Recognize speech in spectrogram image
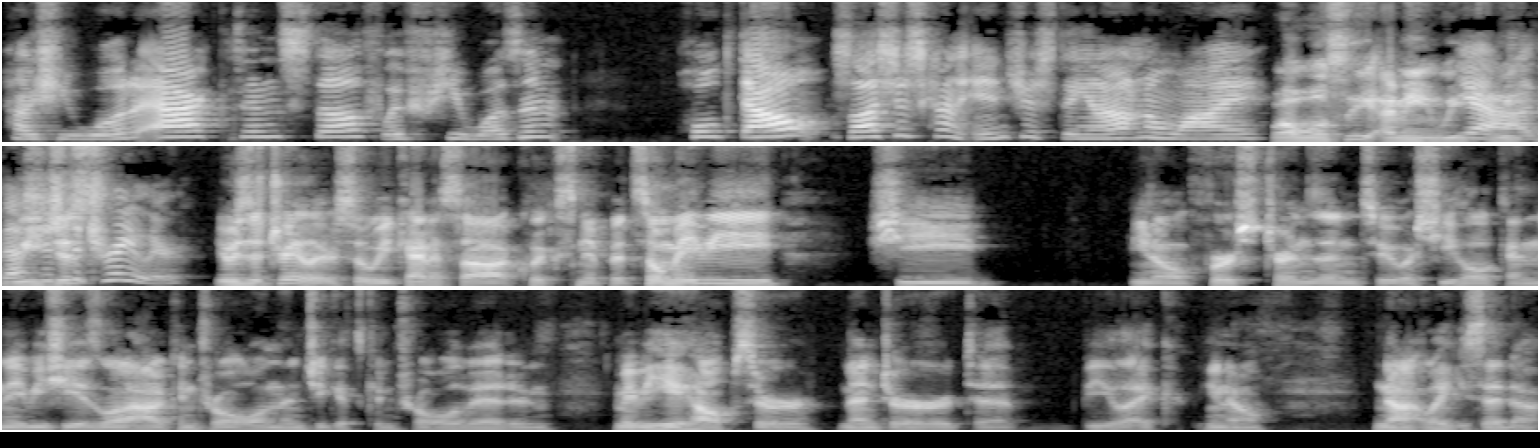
how she would act and stuff if she wasn't hulked out. So that's just kind of interesting and I don't know why. Well, we'll see. I mean, we yeah, we, that's we just, just the trailer. it was a trailer, so we kind of saw a quick snippet. So maybe she, you know, first turns into a She-Hulk, and maybe she is a little out of control, and then she gets control of it, and maybe he helps her, mentor her to be like, you know, not like you said, uh,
